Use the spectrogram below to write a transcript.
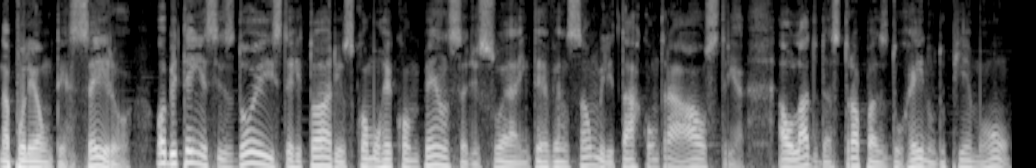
Napoleão III obtém esses dois territórios como recompensa de sua intervenção militar contra a Áustria, ao lado das tropas do Reino do Piemont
